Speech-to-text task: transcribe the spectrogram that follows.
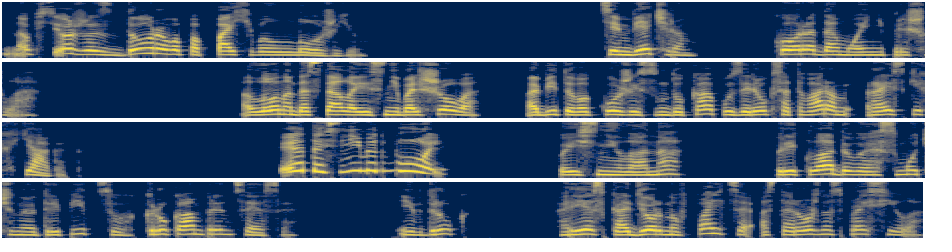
но все же здорово попахивал ложью. Тем вечером Кора домой не пришла. Лона достала из небольшого, обитого кожей сундука пузырек с отваром райских ягод. «Это снимет боль!» — пояснила она, прикладывая смоченную тряпицу к рукам принцессы. И вдруг Резко одернув пальцы, осторожно спросила.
